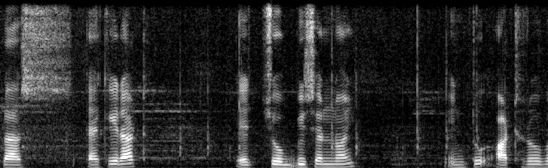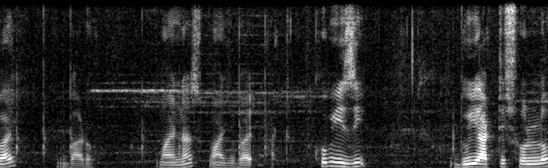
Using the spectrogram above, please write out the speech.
প্লাস একের আট এর চব্বিশের নয় ইন্টু আঠেরো বাই বারো, মাইনাস পাঁচ বাই আট। খুব ইজি দুই আটটি ষোলো,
